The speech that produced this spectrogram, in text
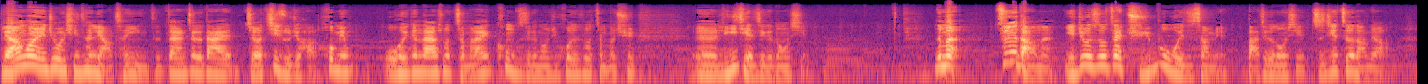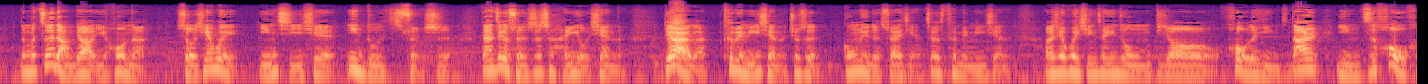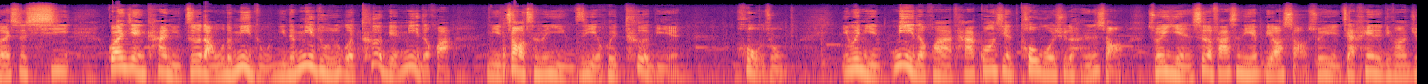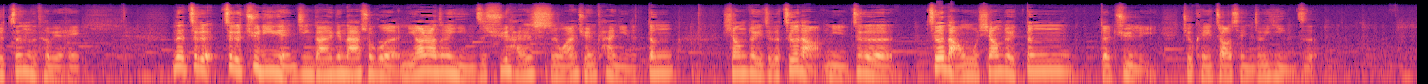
两个光源就会形成两层影子。但是这个大家只要记住就好了。后面我会跟大家说怎么来控制这个东西，或者说怎么去呃理解这个东西。那么遮挡呢，也就是说在局部位置上面把这个东西直接遮挡掉了。那么遮挡掉以后呢，首先会引起一些硬度的损失，但这个损失是很有限的。第二个特别明显的就是功率的衰减，这个是特别明显的，而且会形成一种比较厚的影子。当然，影子厚还是稀，关键看你遮挡物的密度。你的密度如果特别密的话，你造成的影子也会特别厚重。因为你密的话，它光线透过去的很少，所以衍射发生的也比较少，所以在黑的地方就真的特别黑。那这个这个距离远近，刚才跟大家说过了，你要让这个影子虚还是实，完全看你的灯相对这个遮挡，你这个遮挡物相对灯的距离，就可以造成你这个影子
